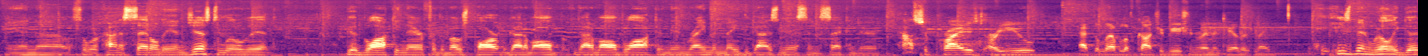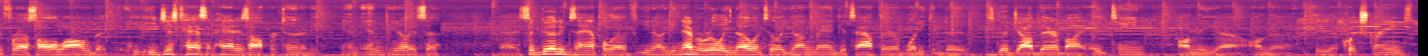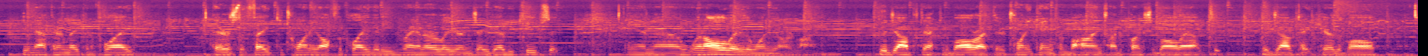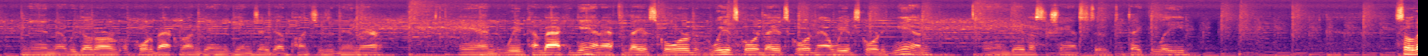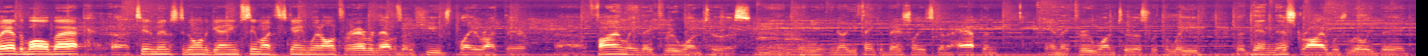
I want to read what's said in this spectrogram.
And uh, so we're kind of settled in just a little bit good blocking there for the most part. We got them all got them all blocked, and then Raymond made the guys miss in the secondary. How surprised are you at the level of contribution Raymond Taylor's made? He's been really good for us all along, but he, he just hasn't had his opportunity. And, and you know, it's a uh, it's a good example of you know you never really know until a young man gets out there of what he can do. It's a good job there by 18 on the uh, on the, the uh, quick screens, getting out there and making a play. There's the fake to 20 off the play that he ran earlier, and JW keeps it and uh, went all the way to the one yard line. Good job protecting the ball right there. 20 came from behind, tried to punch the ball out. Good job taking care of the ball. And then uh, we go to our quarterback run game again. JW punches it in there. And we had come back again after they had scored. We had scored, they had scored, now we had scored again and gave us a chance to, to take the lead. So they had the ball back, uh, 10 minutes to go in the game. Seemed like this game went on forever, and that was a huge play right there. Uh, finally, they threw one to us. Mm-hmm. And, and you, you, know, you think eventually it's going to happen, and they threw one to us with the lead. But then this drive was really big.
